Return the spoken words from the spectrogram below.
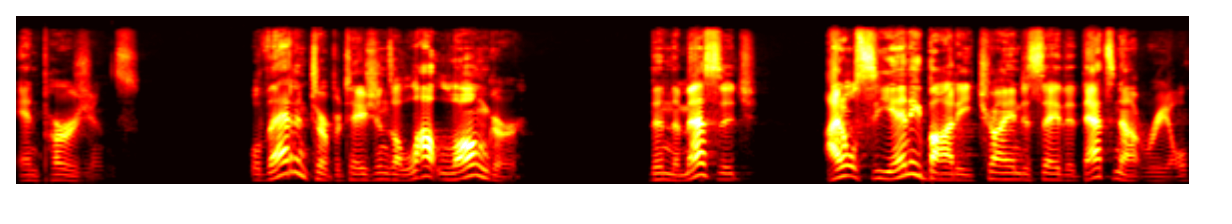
and Persians. Well, that interpretation's a lot longer than the message. I don't see anybody trying to say that that's not real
